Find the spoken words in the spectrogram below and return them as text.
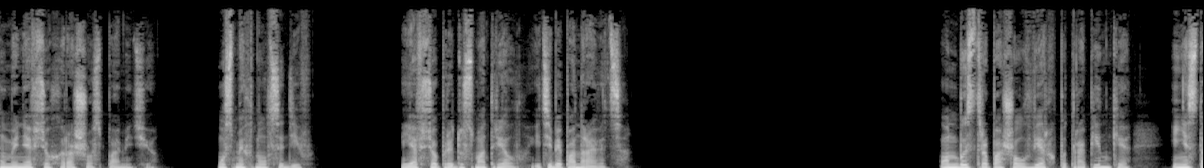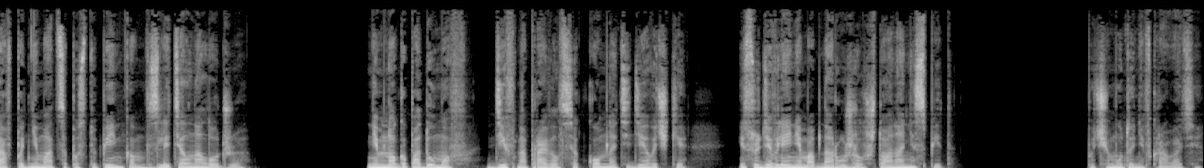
У меня все хорошо с памятью, усмехнулся Див. Я все предусмотрел, и тебе понравится. Он быстро пошел вверх по тропинке и, не став подниматься по ступенькам, взлетел на лоджию. Немного подумав, Див направился к комнате девочки и с удивлением обнаружил, что она не спит. «Почему ты не в кровати?»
